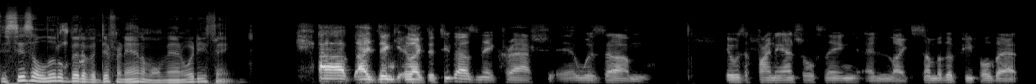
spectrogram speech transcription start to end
this is a little bit of a different animal, man. What do you think? Uh, I think like the 2008 crash, it was um, it was a financial thing and like some of the people that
